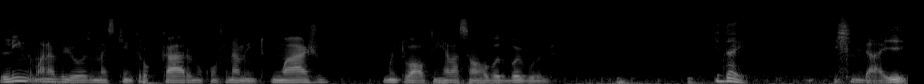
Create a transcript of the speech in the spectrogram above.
lindo, maravilhoso, mas que entrou caro no confinamento, com um ágio muito alto em relação ao roubo do boi gordo. E daí? E daí?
